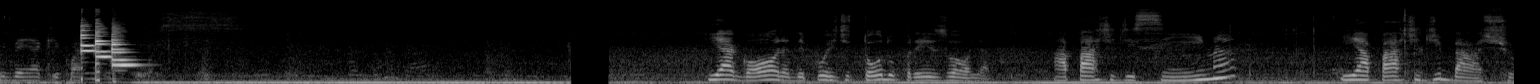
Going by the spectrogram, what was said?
E vem aqui com essas duas. E agora, depois de todo preso, olha, a parte de cima e a parte de baixo.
